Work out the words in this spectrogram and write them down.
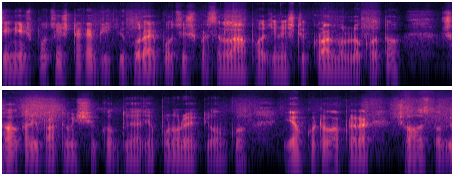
জিনিস পঁচিশ টাকা বিক্রি করায় পঁচিশ পার্সেন্ট লাভ হয়। জিনিসটি ক্রয় মূল্য কত? সহকারী প্রাথমিক শিক্ষক দুই হাজার পনেরো একটি অঙ্ক। এই অঙ্কটাও আপনারা সহজভাবে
